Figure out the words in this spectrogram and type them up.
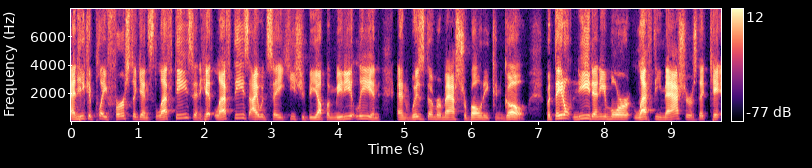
and he could play first against lefties and hit lefties, I would say he should be up immediately and and Wisdom or Mastrobuoni can go. But they don't need any more lefty mashers that can't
